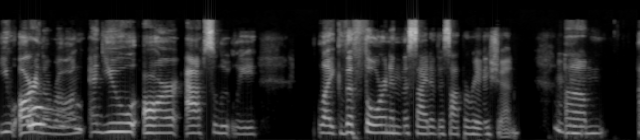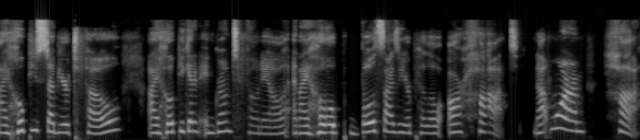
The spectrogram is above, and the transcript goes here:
you are Ooh. in the wrong and you are absolutely like the thorn in the side of this operation mm-hmm. um I hope you stub your toe. I hope you get an ingrown toenail. And I hope both sides of your pillow are hot, not warm, hot.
